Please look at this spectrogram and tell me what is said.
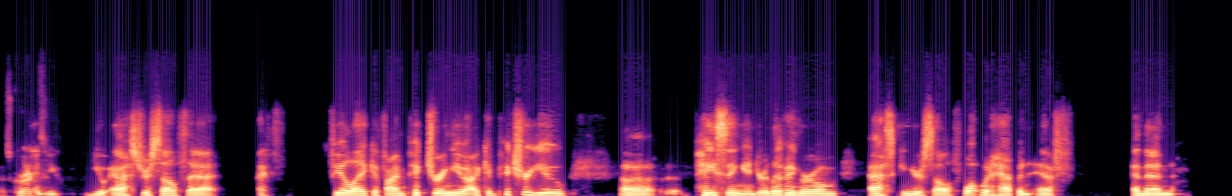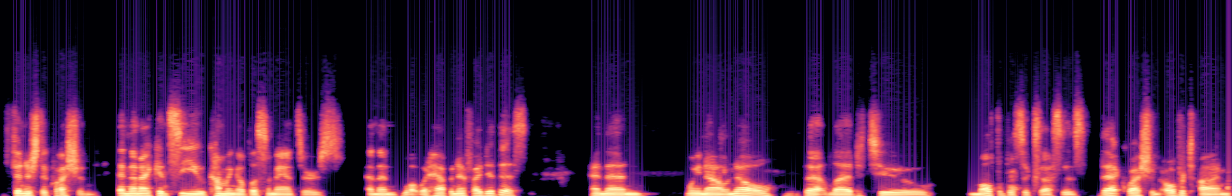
That's correct. And you, you asked yourself that. I feel like if I'm picturing you, I can picture you uh, pacing in your living room, asking yourself, What would happen if? And then finish the question. And then I can see you coming up with some answers. And then what would happen if I did this? And then we now know that led to multiple successes. That question over time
